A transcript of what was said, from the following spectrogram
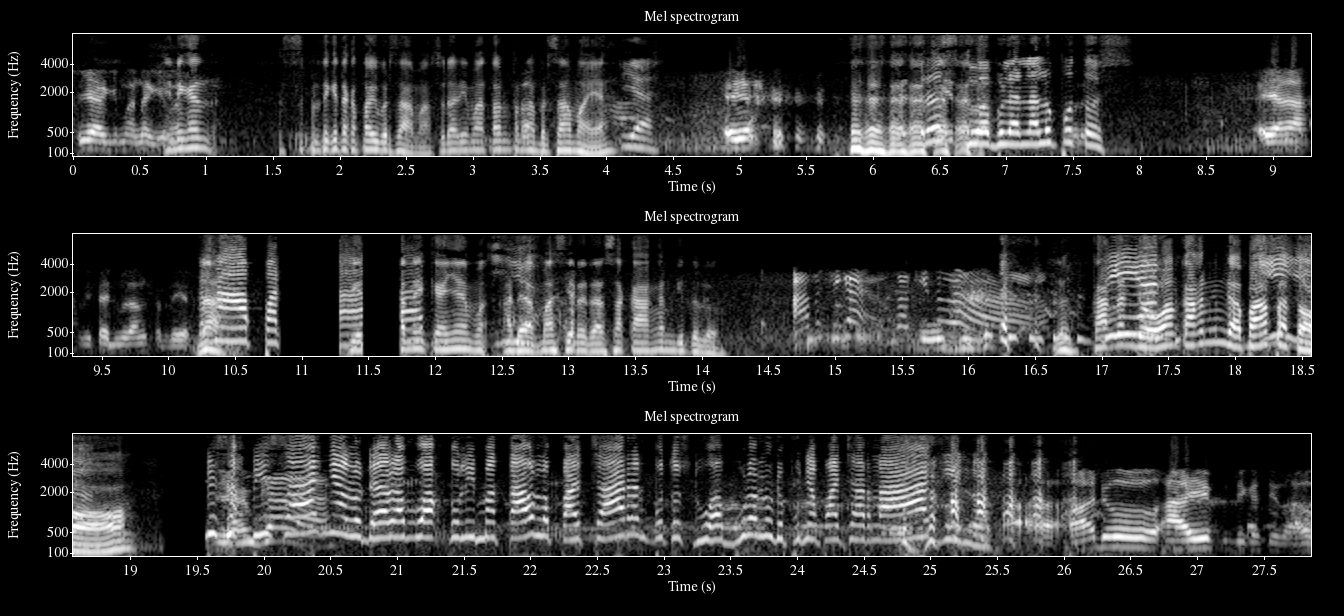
iya gimana gimana Ini kan seperti kita ketahui bersama, sudah lima tahun pernah bersama ya. Iya. iya Terus dua bulan lalu putus. iya bisa dibilang seperti itu Nah, Kenapa kita nih kayaknya ada Iya. masih ada rasa kangen gitu loh. Loh, kangen Iya. doang, kangen kan nggak apa-apa Iya. toh. Bisa bisanya lo dalam waktu lima tahun lo pacaran putus dua bulan lo udah punya pacar lagi lo. Aduh, aib dikasih tahu.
